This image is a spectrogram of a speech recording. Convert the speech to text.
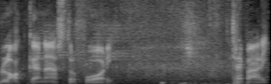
Blocca nastro fuori. Tre pari.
